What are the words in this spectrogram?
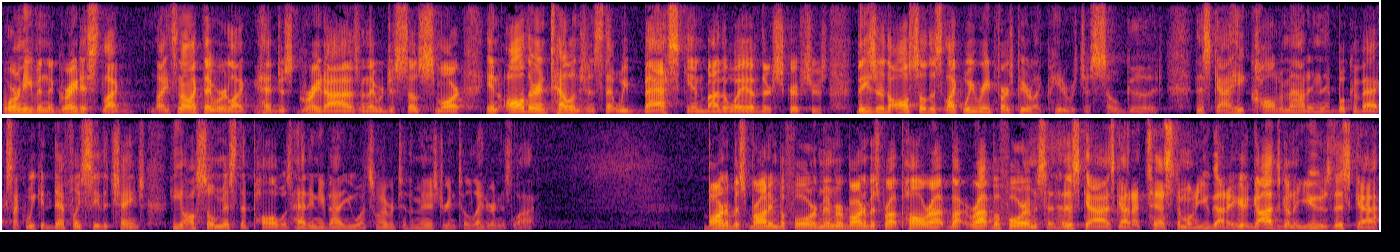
weren't even the greatest, like, like, it's not like they were like, had just great eyes and they were just so smart. In all their intelligence that we bask in by the way of their scriptures, these are the, also this, like we read First Peter, like Peter was just so good. This guy, he called him out in that book of Acts. Like we could definitely see the change. He also missed that Paul was had any value whatsoever to the ministry until later in his life. Barnabas brought him before. Remember, Barnabas brought Paul right, right before him and said, This guy's got a testimony. You got to hear. God's going to use this guy.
